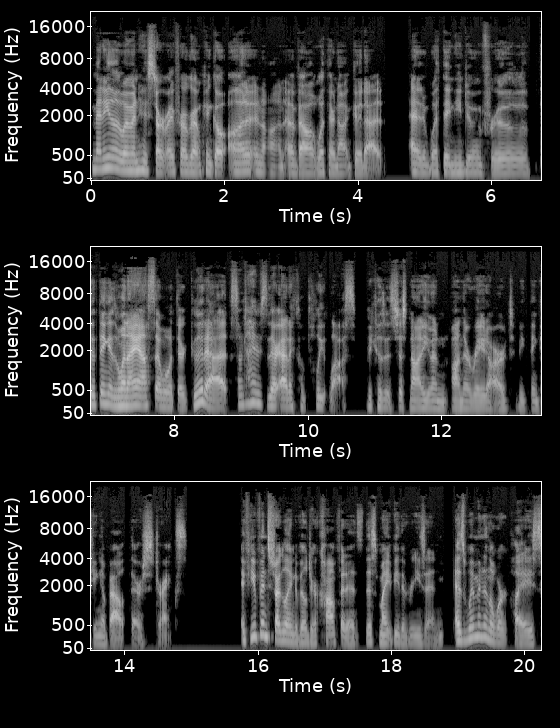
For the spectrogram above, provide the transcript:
Many of the women who start my program can go on and on about what they're not good at and what they need to improve. The thing is, when I ask them what they're good at, sometimes they're at a complete loss because it's just not even on their radar to be thinking about their strengths. If you've been struggling to build your confidence, this might be the reason. As women in the workplace,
